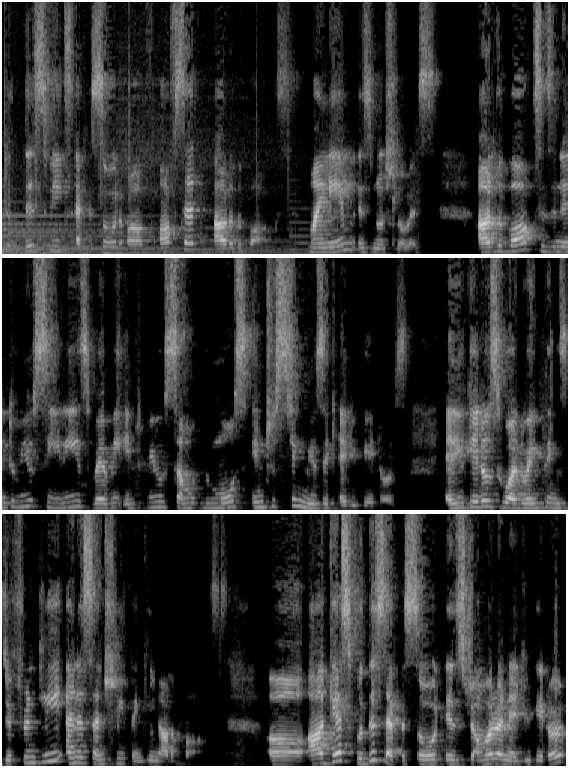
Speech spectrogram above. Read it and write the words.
to this week's episode of Offset Out of the Box. My name is Nush Lewis. Out of the Box is an interview series where we interview some of the most interesting music educators, educators who are doing things differently and essentially thinking out of the box. Uh, our guest for this episode is drummer and educator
